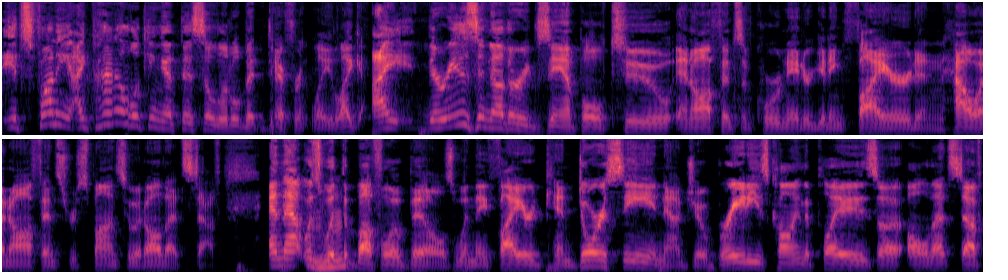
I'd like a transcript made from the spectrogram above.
It's funny. I'm kind of looking at this a little bit differently. Like I, there is another example to an offensive coordinator getting fired and how an offense responds to it, all that stuff. And that was mm-hmm. with the Buffalo Bills when they fired Ken Dorsey, and now Joe Brady's calling the plays, uh, all that stuff.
